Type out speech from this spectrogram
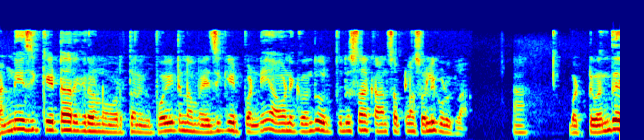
அன்எஜுகேட்டா இருக்கிறவன் ஒருத்தனுக்கு போயிட்டு நம்ம எஜுகேட் பண்ணி அவனுக்கு வந்து ஒரு புதுசா கான்செப்ட் எல்லாம் சொல்லி கொடுக்கலாம். பட் வந்து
